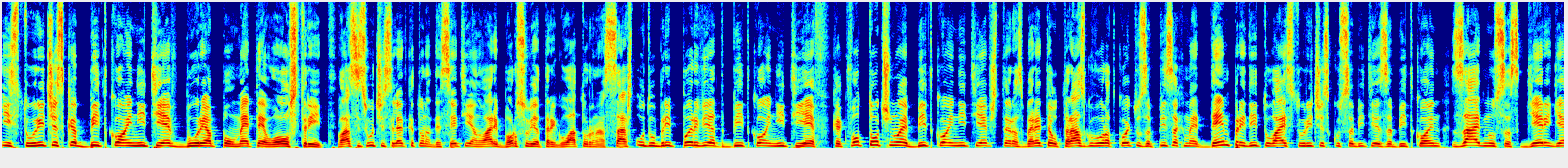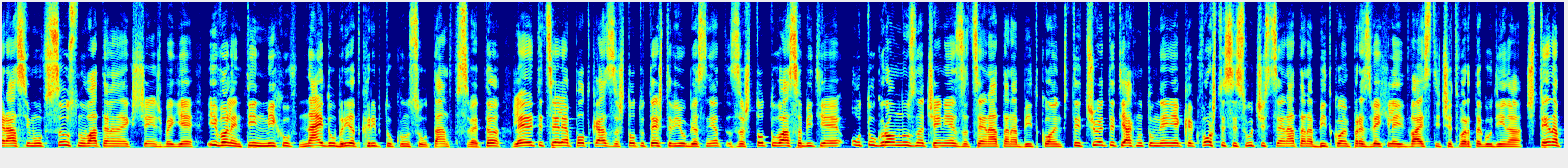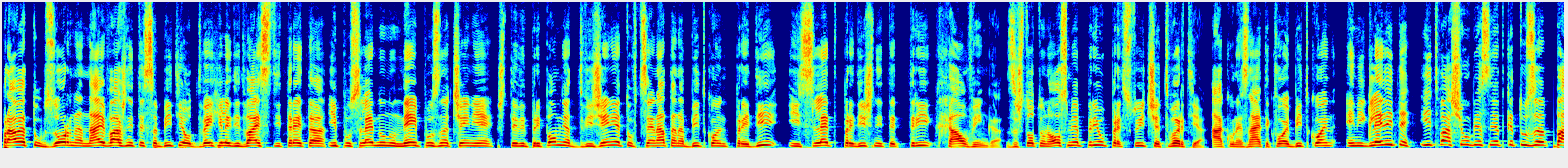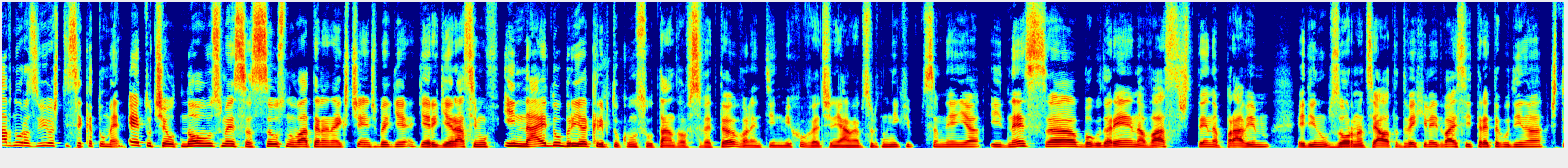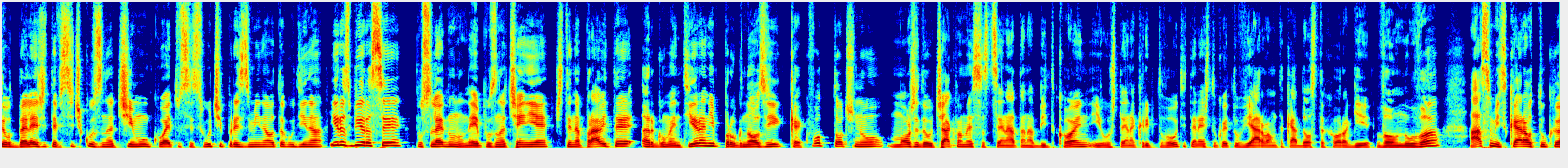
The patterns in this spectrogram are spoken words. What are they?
Историческа биткоин ETF буря помете Уолл Стрит. Това се случи след като на 10 януари борсовият регулатор на САЩ одобри първият биткоин ETF. Какво точно е биткоин ETF ще разберете от разговорът, който записахме ден преди това историческо събитие за биткоин, заедно с Гери Герасимов, съоснователя на ExchangeBG и Валентин Михов, най-добрият криптоконсултант в света. Гледайте целият подкаст, защото те ще ви обяснят защо това събитие е от огромно значение за цената на биткоин. Ще чуете тяхното мнение какво ще се случи с цената на биткоин през 2024 година. Ще направят обзор на най-важните събития от 2023 и последно, но не и по значение, ще ви припомнят движението в цената на биткоин преди и след предишните три халвинга. Защото на 8 април предстои четвъртия. А ако не знаете какво е биткоин, еми гледайте и това ще обяснят като за бавно развиващи се като като мен. Ето, че отново сме с съоснователя на ExchangeBG, Гери Герасимов и най-добрия криптоконсултант в света, Валентин Михов. Вече нямаме абсолютно никакви съмнения. И днес, благодарение на вас, ще направим един обзор на цялата 2023 година. Ще отбележите всичко значимо, което се случи през миналата година. И разбира се, последно, но не е по значение, ще направите аргументирани прогнози какво точно може да очакваме с цената на биткоин и още на криптовалутите, нещо, което вярвам така доста хора ги вълнува. Аз съм изкарал тук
